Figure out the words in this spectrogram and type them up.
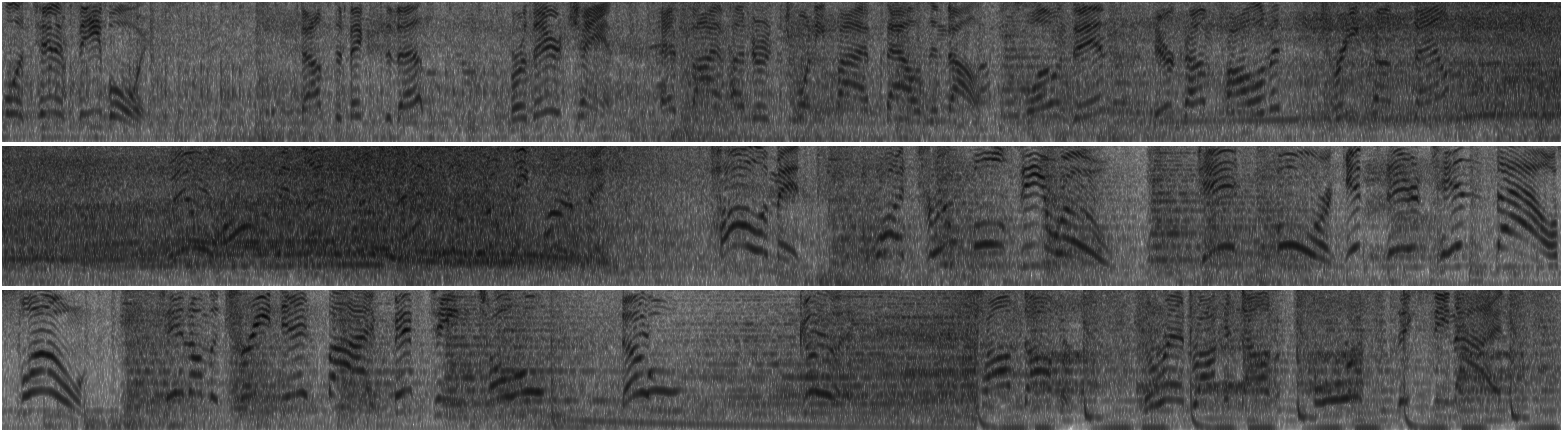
Couple of Tennessee boys about to mix it up for their chance at $525,000. Sloan's in. Here comes Holloman. Tree comes down. Will Holloman, let's go. Absolutely perfect. Holloman, quadruple zero. Dead four gets 10th foul. Sloan, 10 on the tree, dead five. 15 total. No good. The Red Rocket down 469.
